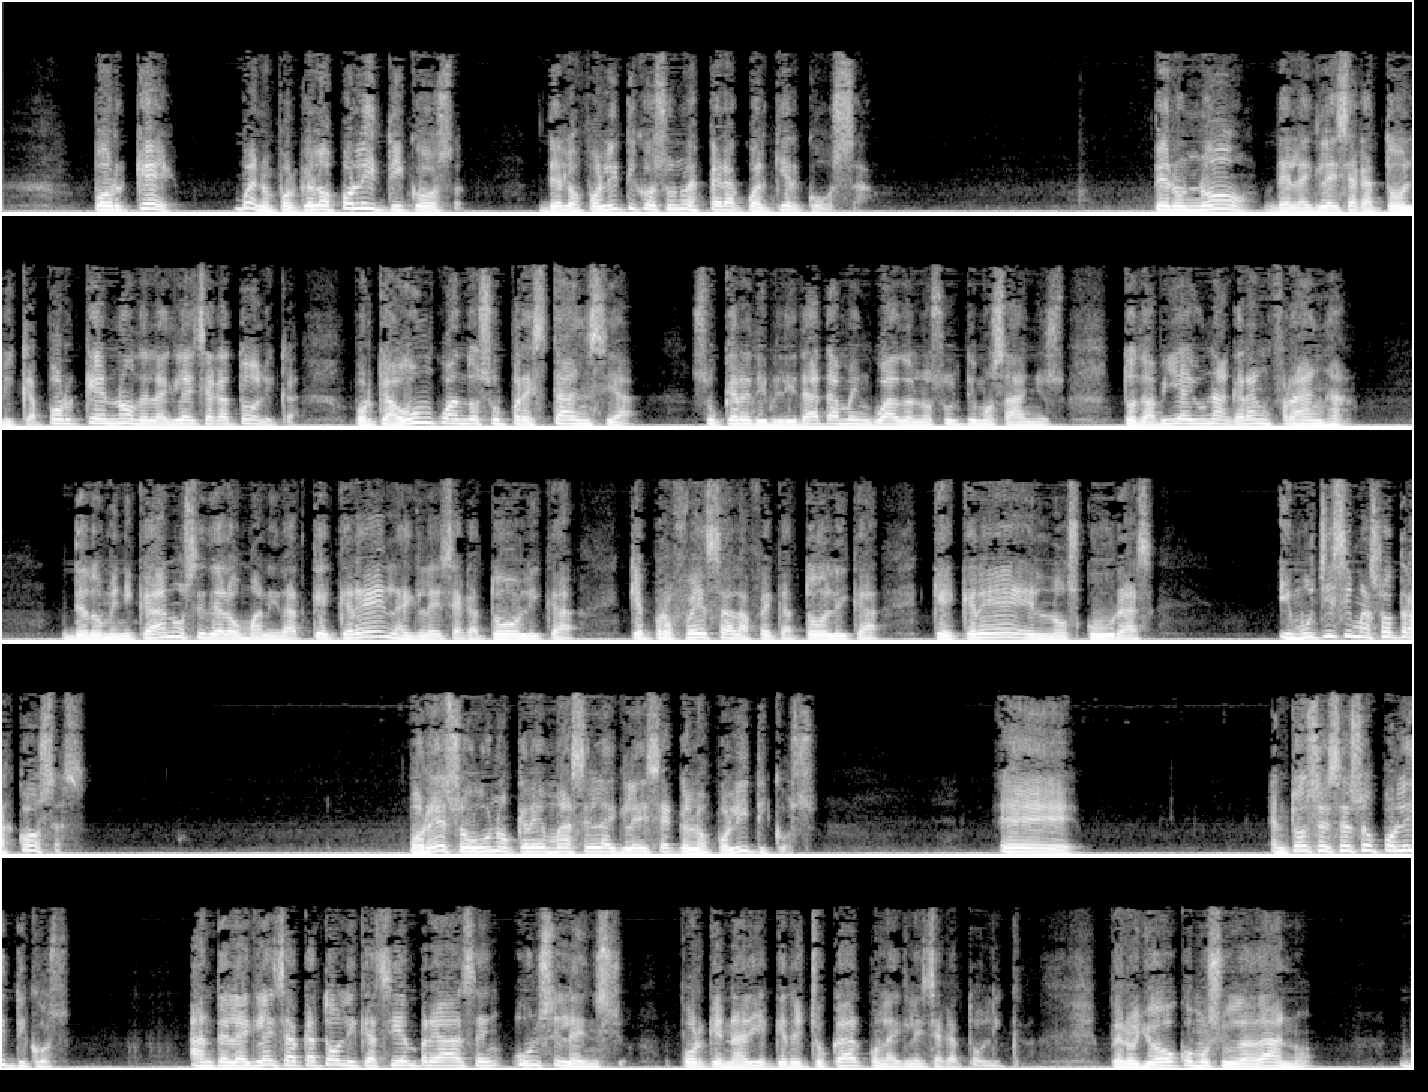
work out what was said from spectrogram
¿Por qué? Bueno, porque los políticos, de los políticos uno espera cualquier cosa, pero no de la Iglesia Católica. ¿Por qué no de la Iglesia Católica? Porque aun cuando su prestancia, su credibilidad ha menguado en los últimos años, todavía hay una gran franja de dominicanos y de la humanidad que cree en la Iglesia Católica, que profesa la fe católica, que cree en los curas, y muchísimas otras cosas. Por eso uno cree más en la iglesia que en los políticos. Eh, entonces esos políticos ante la iglesia católica siempre hacen un silencio porque nadie quiere chocar con la iglesia católica. Pero yo como ciudadano,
